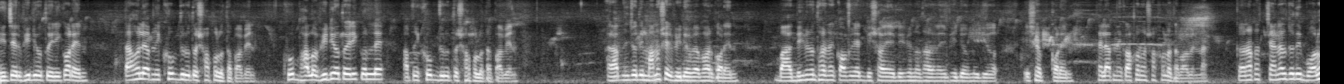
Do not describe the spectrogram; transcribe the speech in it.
নিজের ভিডিও তৈরি করেন, তাহলে আপনি খুব দ্রুত সফলতা পাবেন। খুব ভালো ভিডিও তৈরি করলে আপনি খুব দ্রুত সফলতা পাবেন। আর আপনি যদি মানুষের ভিডিও ব্যবহার করেন বা বিভিন্ন ধরনের কপিরাইট বিষয়ে, বিভিন্ন ধরনের ভিডিও ভিডিও এসব করেন, তাহলে আপনি কখনও সফলতা পাবেন না। কারণ আপনার চ্যানেল যদি বড়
